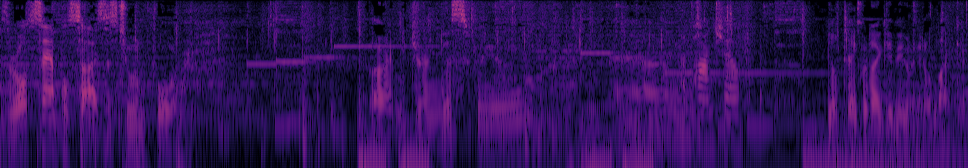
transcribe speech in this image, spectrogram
These are all sample sizes, two and four. All right, we'll journey this for you. A poncho. you'll take what I give you and you'll like it.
